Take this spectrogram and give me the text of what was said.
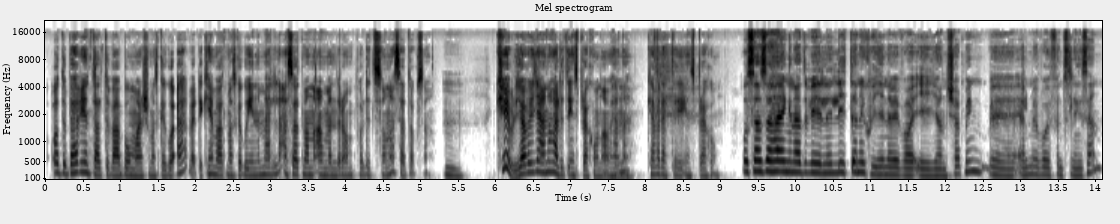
Och det behöver ju inte alltid vara bommar som man ska gå över. Det kan vara att man ska gå in emellan. Så att man använder dem på lite sådana sätt också. Mm. Kul, jag vill gärna ha lite inspiration av henne. Cavaletti-inspiration. Och sen så här ägnade vi lite energi när vi var i Jönköping. Eh, Elmer var ju för inte så länge sedan.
